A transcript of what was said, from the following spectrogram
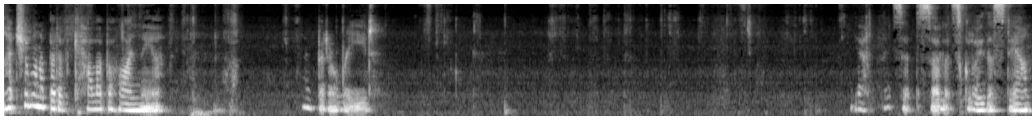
I actually want a bit of colour behind there, a bit of red. Yeah, that's it. So let's glue this down.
